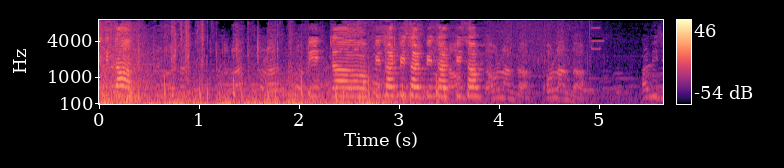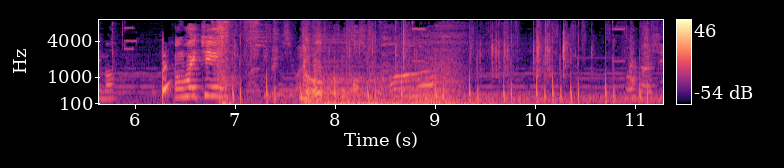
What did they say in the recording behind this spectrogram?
일기 다운. 삐땅, 삐설, 삐설, 삐설, 삐설. 올란다 올란다 빨리지 마. 형 화이팅. 다시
